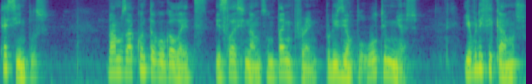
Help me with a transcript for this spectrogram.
É simples. Vamos à conta Google Ads e selecionamos um time frame, por exemplo, o último mês e verificamos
